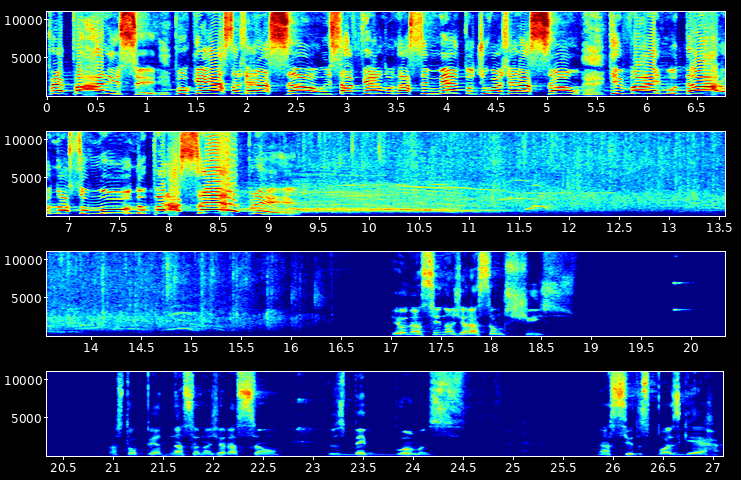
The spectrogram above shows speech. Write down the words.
Prepare-se, porque essa geração está vendo o nascimento de uma geração que vai mudar o nosso mundo para sempre. Eu nasci na geração X. Pastor Pedro nasceu na geração dos baby boomers, nascidos pós-guerra.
